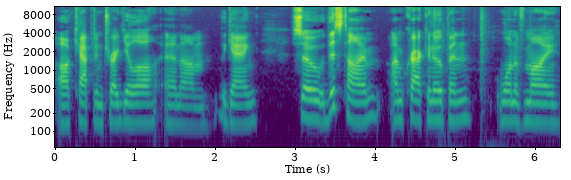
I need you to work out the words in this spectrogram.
Uh, Captain Tregula and um, the gang. So this time, I'm cracking open one of my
